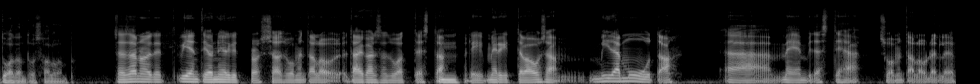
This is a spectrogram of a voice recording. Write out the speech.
tuotanto olisi halvempaa. Sä sanoit, että vienti on 40 prosenttia Suomen talou- tai kansantuotteesta, mm. eli merkittävä osa. Mitä muuta ää, meidän pitäisi tehdä Suomen taloudelle,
